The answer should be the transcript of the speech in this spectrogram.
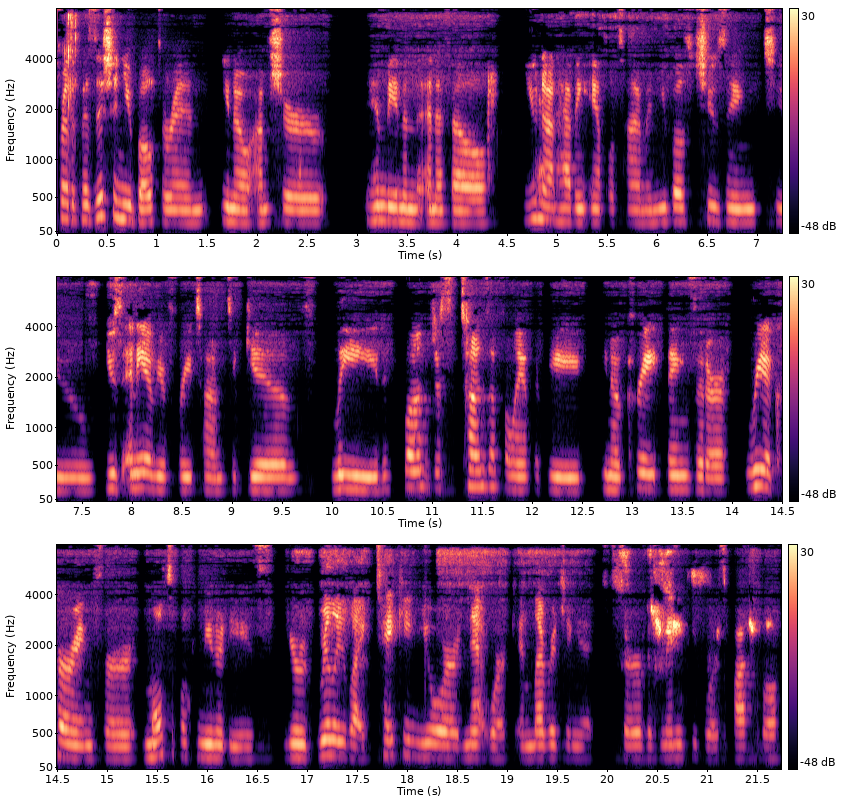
for the position you both are in, you know, I'm sure him being in the NFL, you not having ample time and you both choosing to use any of your free time to give lead, fund just tons of philanthropy, you know, create things that are reoccurring for multiple communities. You're really like taking your network and leveraging it serve as many people as possible.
